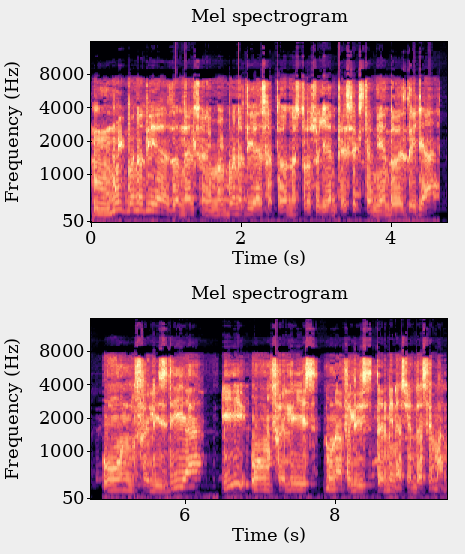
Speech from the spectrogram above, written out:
Muy buenos días, don Nelson, y muy buenos días a todos nuestros oyentes, extendiendo desde ya un feliz día y un feliz, una feliz terminación de semana.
